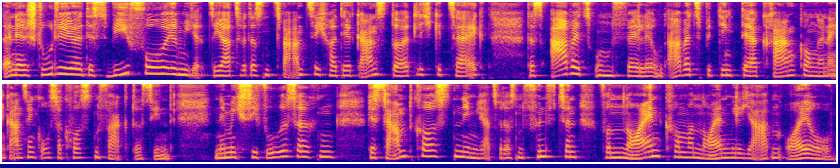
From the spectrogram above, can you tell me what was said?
Eine Studie des WIFO im Jahr 2020 hat ja ganz deutlich gezeigt, dass Arbeitsunfälle und arbeitsbedingte Erkrankungen ein ganz ein großer Kostenfaktor sind. Nämlich sie verursachen Gesamtkosten im Jahr 2015 von 9,9 Milliarden Euro.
